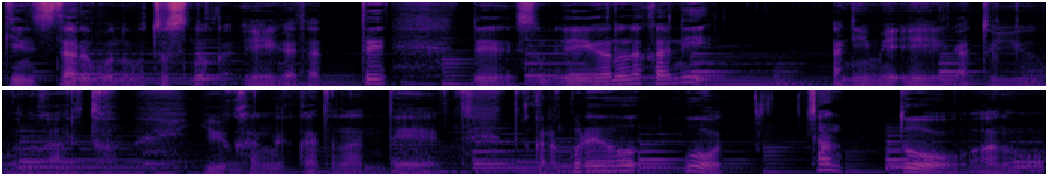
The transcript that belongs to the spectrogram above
現実あるものを映すのが映画だってでその映画の中にアニメ映画というものがあるという考え方なんでだからこれををちゃんとあの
